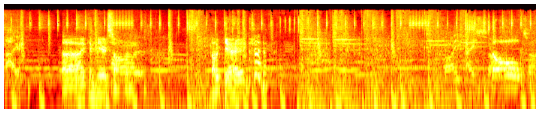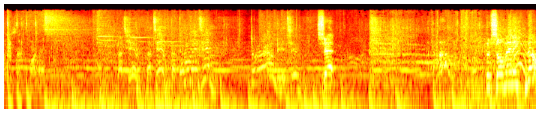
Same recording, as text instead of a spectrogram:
Hi. Uh, I can hear something. Okay. Oh, I, I saw No! Him. That's him. That demo man's him. Turn around. It's him. Shit. Oh. There's so many. No.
